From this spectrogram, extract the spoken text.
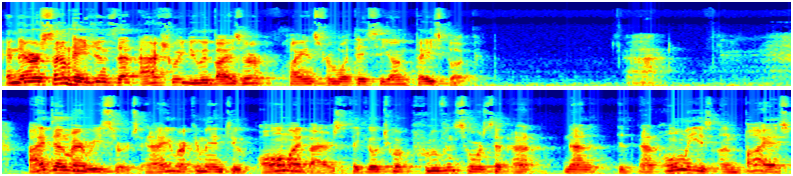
And there are some agents that actually do advise their clients from what they see on Facebook. Ah, I've done my research and I recommend to all my buyers that they go to a proven source that not, not, not only is unbiased,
